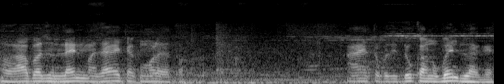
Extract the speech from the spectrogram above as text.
હવે આ બાજુ લાઈનમાં જાય ચક મળે તો. અહીંયા તો બધી દુકાનો બંધ લાગે.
